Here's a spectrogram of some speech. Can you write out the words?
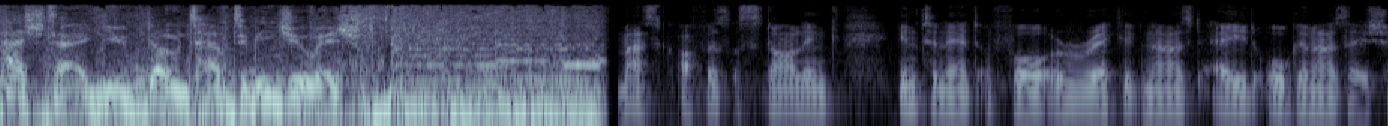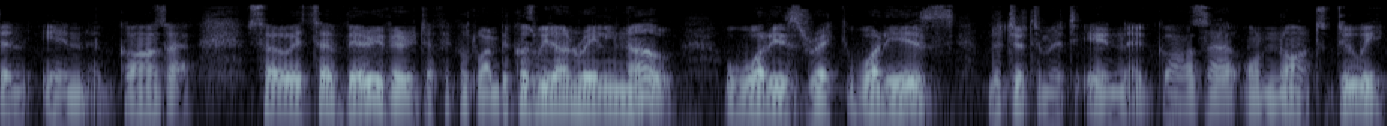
Hashtag you don't have to be Jewish. Musk offers Starlink internet for a recognized aid organization in Gaza. So it's a very, very difficult one because we don't really know what is rec- what is legitimate in Gaza or not, do we?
